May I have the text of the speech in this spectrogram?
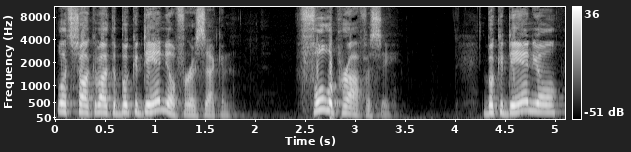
Let's talk about the book of Daniel for a second. Full of prophecy. The book of Daniel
